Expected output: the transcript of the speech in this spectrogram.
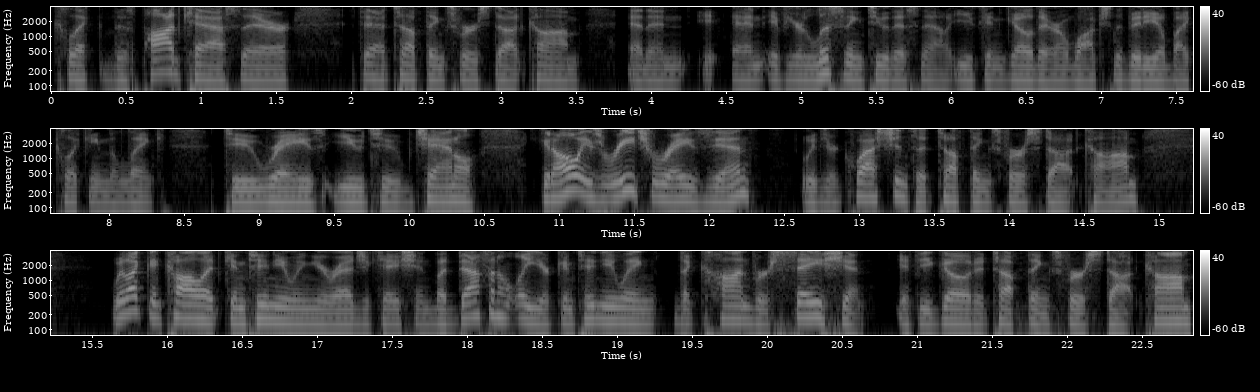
click this podcast there at toughthingsfirst.com and then and if you're listening to this now you can go there and watch the video by clicking the link to ray's youtube channel you can always reach ray zinn with your questions at toughthingsfirst.com we like to call it continuing your education but definitely you're continuing the conversation if you go to toughthingsfirst.com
